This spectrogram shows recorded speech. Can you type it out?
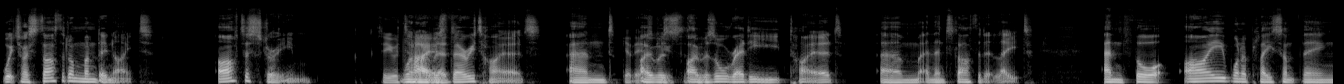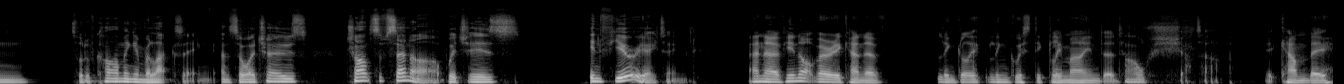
which I started on Monday night. after stream, So you were when I was very tired, and Get the I was excuses I in. was already tired, um, and then started it late, and thought I want to play something sort of calming and relaxing, and so I chose Chants of Sennaar, which is infuriating. I know if you're not very kind of lingu- linguistically minded, Oh, shut up! it can be.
